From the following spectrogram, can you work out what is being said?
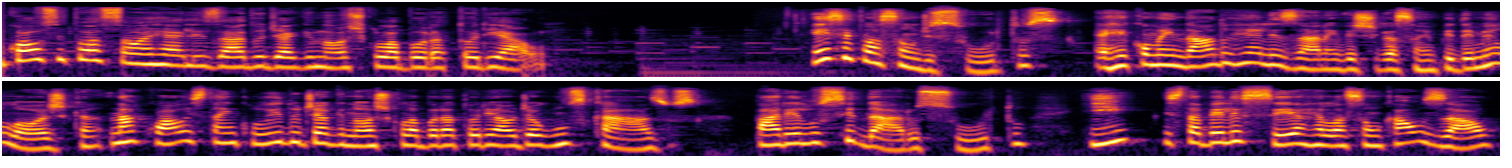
qual situação é realizado o diagnóstico laboratorial? Em situação de surtos, é recomendado realizar a investigação epidemiológica, na qual está incluído o diagnóstico laboratorial de alguns casos, para elucidar o surto e estabelecer a relação causal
